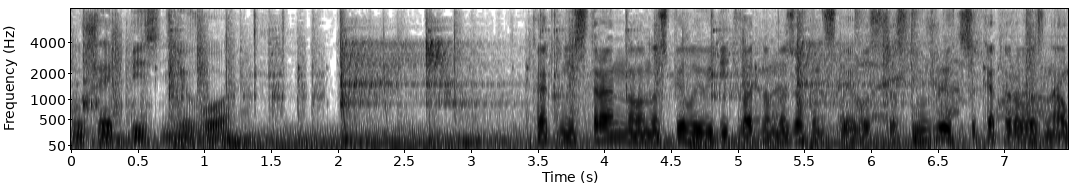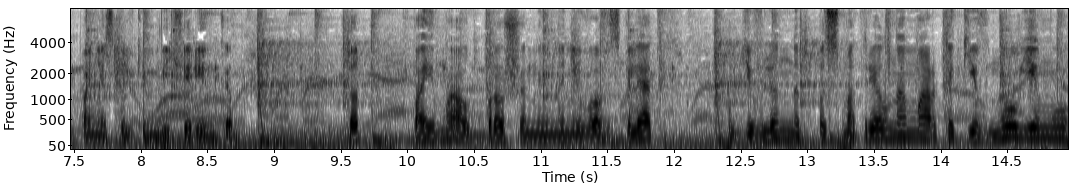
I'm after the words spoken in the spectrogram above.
Уже без него. Как ни странно, он успел увидеть в одном из окон своего сослуживца, которого знал по нескольким вечеринкам. Тот поймал брошенный на него взгляд, удивленно посмотрел на Марка, кивнул ему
